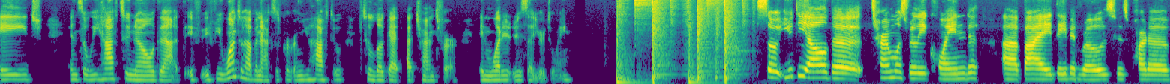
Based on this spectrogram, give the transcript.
age. And so we have to know that if, if you want to have an access program, you have to to look at, at transfer and what it is that you're doing. So UDL, the term was really coined uh, by David Rose, who's part of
